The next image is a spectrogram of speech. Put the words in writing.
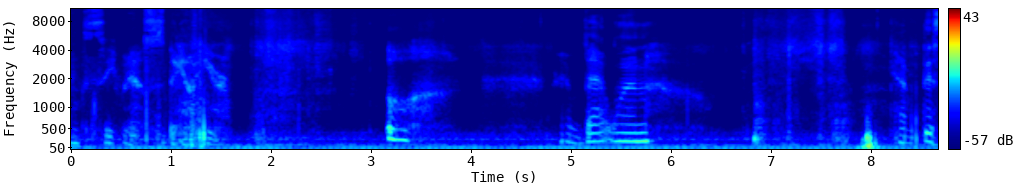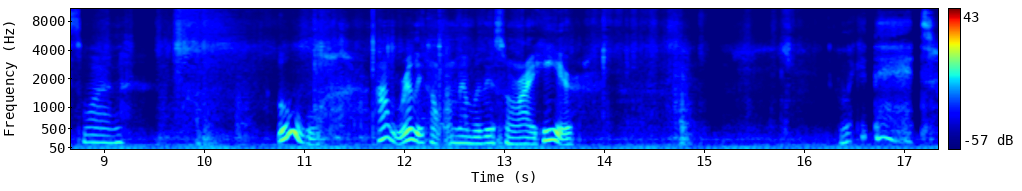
Let's see what else is down here. Oh, I that one. Have this one. Ooh, I really don't remember this one right here. Look at that.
